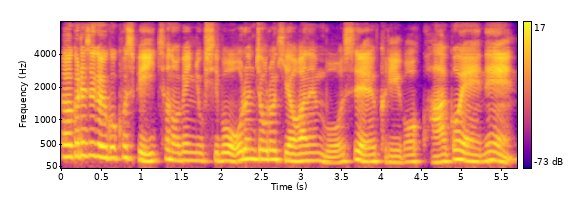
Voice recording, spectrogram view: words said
자, 그래서 결국 코스피 2565 오른쪽으로 기어가는 모습 그리고 과거에는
